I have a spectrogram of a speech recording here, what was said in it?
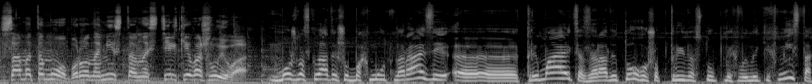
Саме тому оборона міста настільки важлива. Можна сказати, що Бахмут наразі е, тримається заради того, щоб три наступних великих міста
